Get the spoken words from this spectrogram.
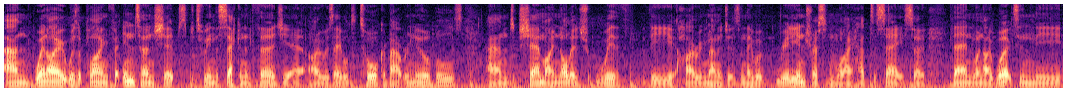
and when I was applying for internships between the second and third year I was able to talk about renewables and share my knowledge with the hiring managers and they were really interested in what I had to say so then when I worked in the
